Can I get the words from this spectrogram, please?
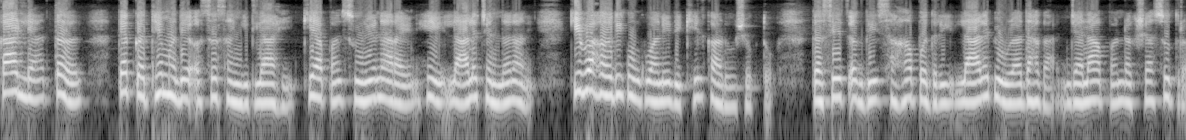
काढल्या तर त्या कथेमध्ये असं सांगितलं आहे की आपण सूर्यनारायण हे लाल चंदनाने किंवा हळदी कुंकवाने देखील काढू शकतो. तसेच अगदी सहा पदरी लाल पिवळा धागा ज्याला आपण रक्षासूत्र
